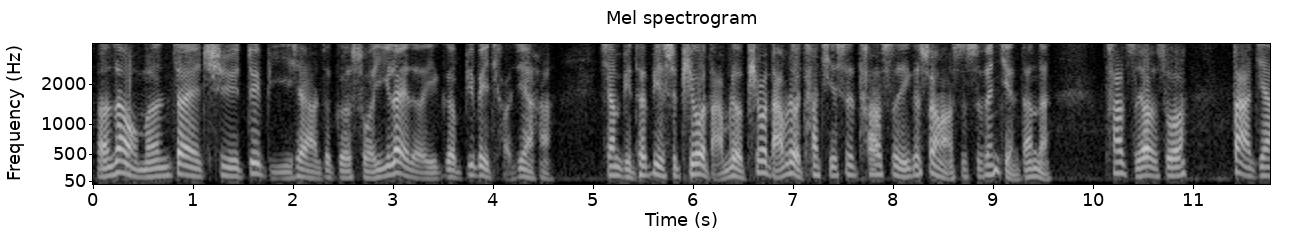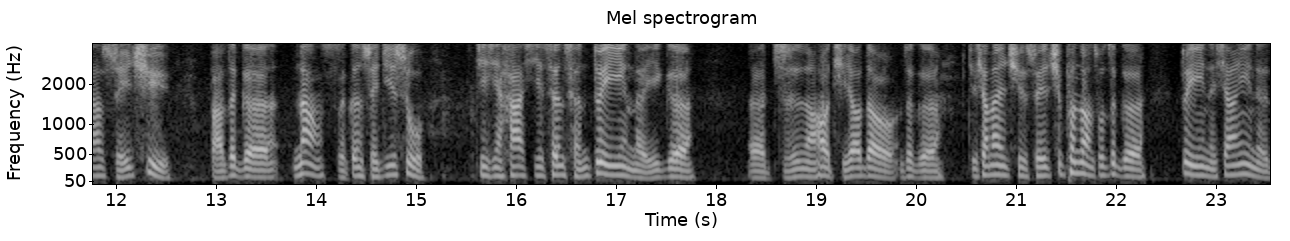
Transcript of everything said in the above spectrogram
呃，让我们再去对比一下这个所依赖的一个必备条件哈，像比特币是 POW，POW 它其实它是一个算法是十分简单的。它只要说，大家谁去把这个 nonce 跟随机数进行哈希生成对应的一个呃值，然后提交到这个，就相当于去谁去碰撞出这个对应的相应的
